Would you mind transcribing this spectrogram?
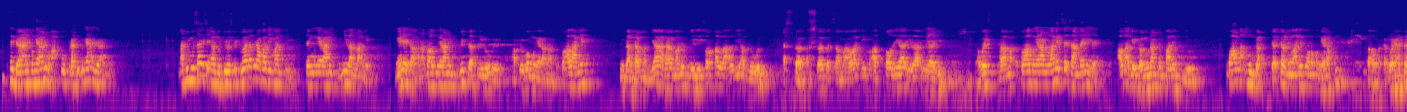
Sing darani pangeran aku, berarti pangeran ya. Nabi Musa cek nganggo jurus kedua tapi rapati manti. Sing mengerani bumi lan langit. Ini sah, nah soal pengiran bumi jelas keliru ya. Apa wong mengiran aku. Soal langit ngundang Haman. Ya Hamanu milih sorhal la ali ablul asbab asbab samawati at-toliya ila ilahi. Nah, wes soal pengiran langit saya santai nih saya. Aku tak bangunan yang paling dulu. Aku tak munggah, jajal ning langit ono pangeran. Tahu gak kok aja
